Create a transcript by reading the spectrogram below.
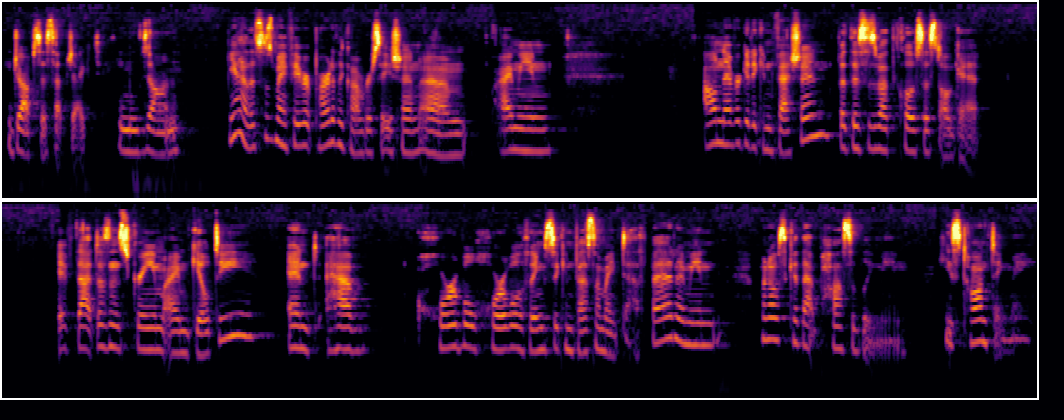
He drops the subject. He moves on Yeah, this was my favorite part of the conversation. Um, I mean, I'll never get a confession, but this is about the closest I'll get. If that doesn't scream I'm guilty and have horrible, horrible things to confess on my deathbed, I mean, what else could that possibly mean? He's taunting me.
